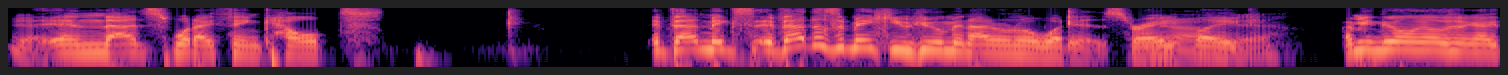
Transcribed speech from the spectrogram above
Yeah. and that's what i think helped if that makes if that doesn't make you human i don't know what is right Yeah. like yeah. I mean, the only other thing I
